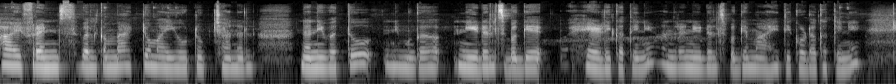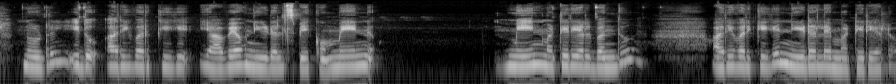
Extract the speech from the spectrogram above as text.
Hi friends welcome back to my YouTube channel ನಾನಿವತ್ತು ನಿಮ್ಗೆ ನೀಡಲ್ಸ್ ಬಗ್ಗೆ ಹೇಳಿಕತ್ತೀನಿ ಅಂದರೆ ನೀಡಲ್ಸ್ ಬಗ್ಗೆ ಮಾಹಿತಿ ಕೊಡಕತ್ತೀನಿ ನೋಡ್ರಿ, ಇದು ಅರಿ ವರ್ಕಿಗೆ ಯಾವ್ಯಾವ ನೀಡಲ್ಸ್ ಬೇಕು. ಮೇನ್ ಮೇನ್ ಮಟೀರಿಯಲ್ ಬಂದು ಅರಿ ವರ್ಕಿಗೆ ನೀಡಲ್ಲೇ ಮಟೀರಿಯಲು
